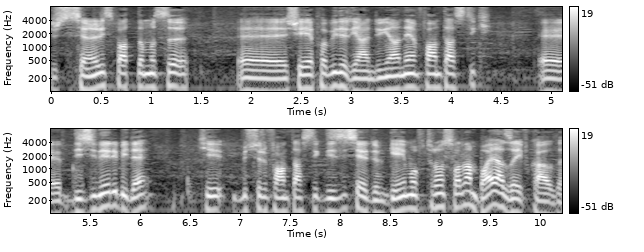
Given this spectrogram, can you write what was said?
bir senarist patlaması e, şey yapabilir. Yani dünyanın en fantastik e, dizileri bile ki bir sürü fantastik dizi seyrediyorum. Game of Thrones falan bayağı zayıf kaldı.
